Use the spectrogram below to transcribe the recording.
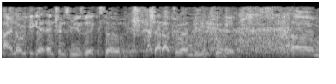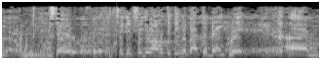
I know we could get entrance music, so shout out to Wendy. um, so to continue on with the theme about the banquet, um,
